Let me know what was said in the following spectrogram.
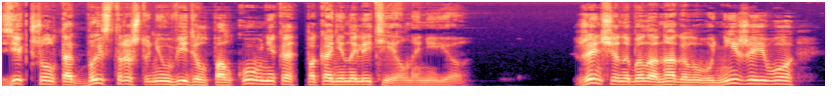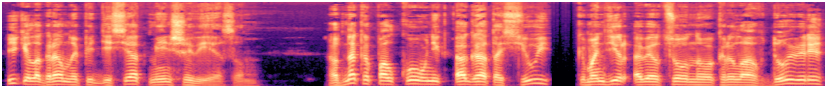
Зик шел так быстро, что не увидел полковника, пока не налетел на нее. Женщина была на голову ниже его и килограмм на пятьдесят меньше весом. Однако полковник Агата Сюй, командир авиационного крыла в Довере,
